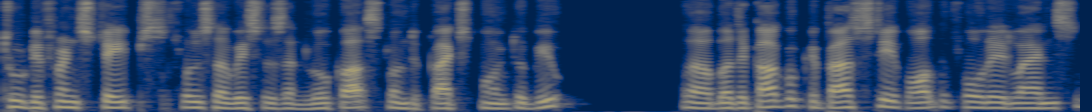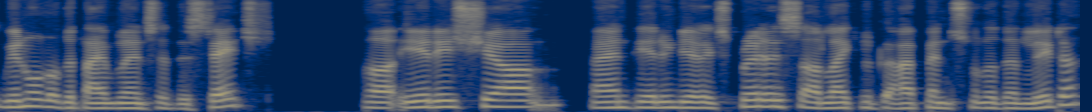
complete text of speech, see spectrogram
two different states, full services and low cost from the Pax point of view. Uh, but the cargo capacity of all the four airlines, we don't know the timelines at this stage. Uh, Air Asia and Air India Express are likely to happen sooner than later.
